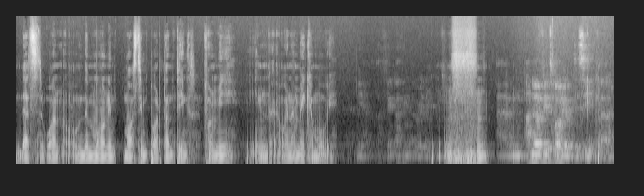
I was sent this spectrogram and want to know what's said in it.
that's one of the most important things for me in uh, when I make a movie. Yeah, I think I think that really. Um, I know Vittorio De Sica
